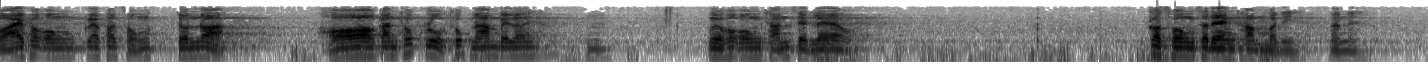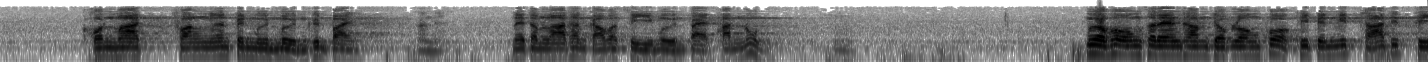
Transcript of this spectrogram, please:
วายพระองค์และพระสงฆ์จนว่าหอกันทุกลูกทุกน้ำไปเลย เมื่อพระองค์ฉันเสร็จแล้ว ก็ทรงแสดงธรรมบัดนี้ นั่นเนี่ยคนมาฟังนั้นเป็นหมื่นหมื่นขึ้นไปอันเนี้ในตำราท่านกล่าวว่าสี่หมื่นแปดพันนู่น เมื่อพระองค์แสดงธรรมจบลงพวกที่เป็นมิจฉาทิฏฐิ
